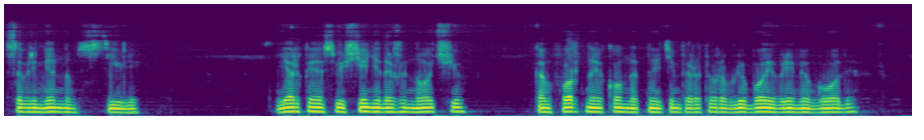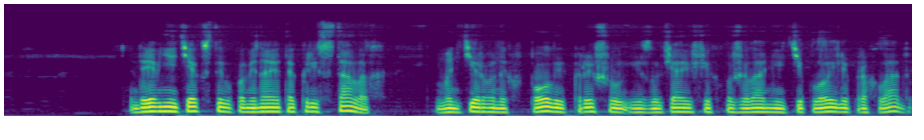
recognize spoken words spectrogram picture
современном стиле. Яркое освещение даже ночью, комфортная комнатная температура в любое время года. Древние тексты упоминают о кристаллах, монтированных в пол и крышу излучающих по желанию тепло или прохладу.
